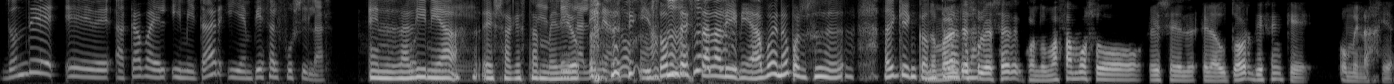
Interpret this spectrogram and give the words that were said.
¿Dónde eh, acaba el imitar y empieza el fusilar? En la Porque- línea esa que está en Sí, medio. la línea roja. ¿Y dónde está la línea? Bueno, pues eh, hay que Normalmente encontrarla. suele ser, cuando más famoso es el, el autor, dicen que homenajea.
